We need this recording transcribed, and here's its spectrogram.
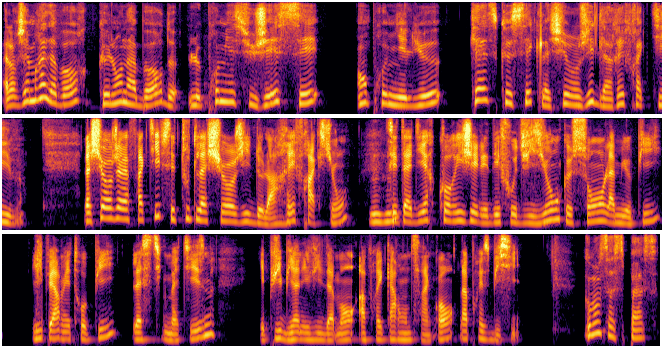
Alors j'aimerais d'abord que l'on aborde le premier sujet, c'est en premier lieu, qu'est-ce que c'est que la chirurgie de la réfractive? La chirurgie réfractive, c'est toute la chirurgie de la réfraction, mhm. c'est-à-dire corriger les défauts de vision que sont la myopie, l'hypermétropie, l'astigmatisme, et puis bien évidemment, après 45 ans, la presbytie. Comment ça se passe?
